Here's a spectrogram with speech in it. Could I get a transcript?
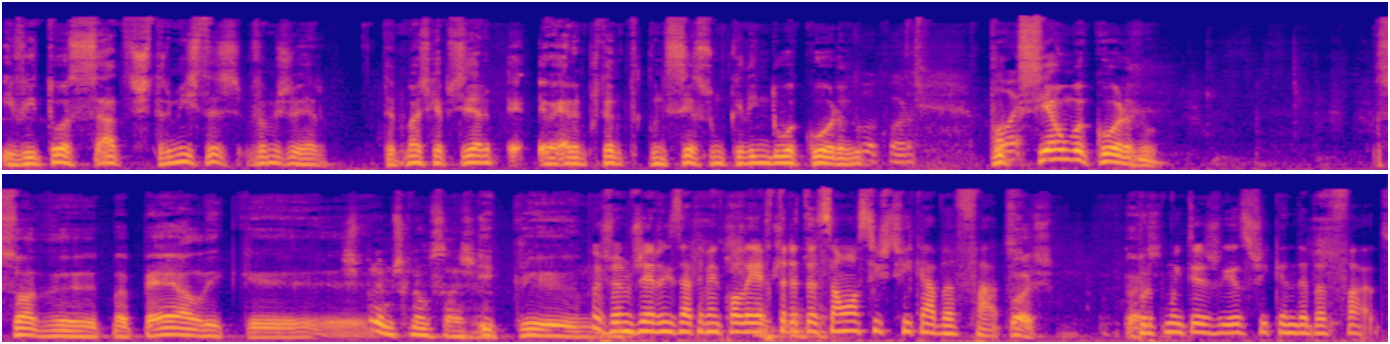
evitou-se atos extremistas, vamos ver. Tanto mais que é preciso, era, era importante conhecer-se um bocadinho do acordo. Do acordo. Porque se é um acordo só de papel e que. Esperemos que não seja. E que... Pois vamos ver exatamente qual é a retratação ou se isto fica abafado. Pois. Pois. Porque muitas vezes ficando abafado.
